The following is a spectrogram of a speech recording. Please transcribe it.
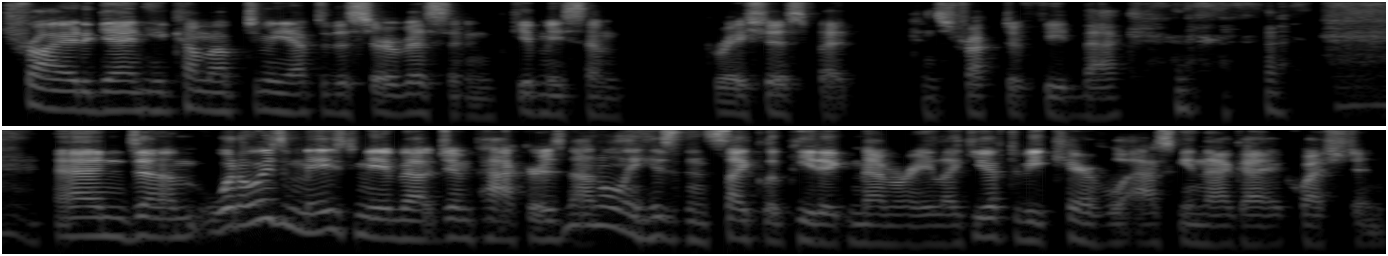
try it again, he'd come up to me after the service and give me some gracious but constructive feedback. and um, what always amazed me about Jim Packer is not only his encyclopedic memory, like you have to be careful asking that guy a question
